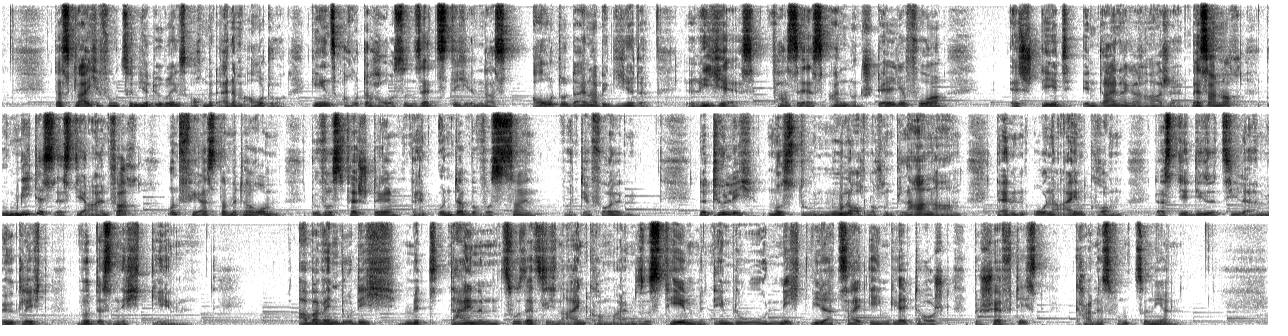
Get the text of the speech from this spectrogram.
Das gleiche funktioniert übrigens auch mit einem Auto. Geh ins Autohaus und setz dich in das Auto deiner Begierde. Rieche es, fasse es an und stell dir vor, es steht in deiner Garage. Besser noch, du mietest es dir einfach und fährst damit herum. Du wirst feststellen, dein Unterbewusstsein wird dir folgen. Natürlich musst du nun auch noch einen Plan haben, denn ohne Einkommen, das dir diese Ziele ermöglicht, wird es nicht gehen. Aber wenn du dich mit deinem zusätzlichen Einkommen, einem System, mit dem du nicht wieder Zeit gegen Geld tauscht, beschäftigst, kann es funktionieren.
